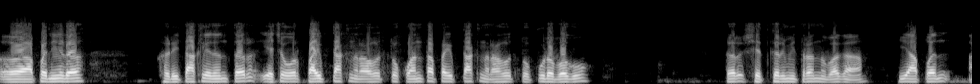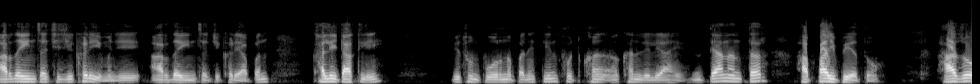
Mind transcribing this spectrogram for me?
आपण इकडं खडी टाकल्यानंतर याच्यावर पाईप टाकणार आहोत. तो कोणता पाईप टाकणार आहोत तो पुढं बघू. तर शेतकरी मित्रांनो बघा ही आपण अर्धा इंचाची जी खडी म्हणजे अर्धा इंचाची खडी आपण खाली टाकली. इथून पूर्णपणे तीन फूट ख खणलेली आहे. त्यानंतर हा पाईप येतो. हा जो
